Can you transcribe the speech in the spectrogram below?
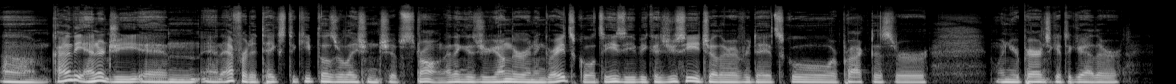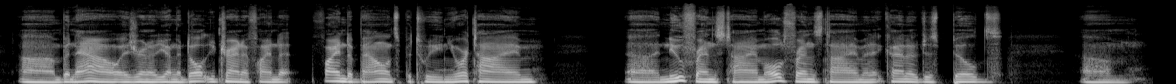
um, kind of the energy and, and effort it takes to keep those relationships strong. I think as you're younger and in grade school, it's easy because you see each other every day at school or practice or when your parents get together. Um, but now, as you're in a young adult, you're trying to find a find a balance between your time, uh, new friends' time, old friends' time, and it kind of just builds um,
